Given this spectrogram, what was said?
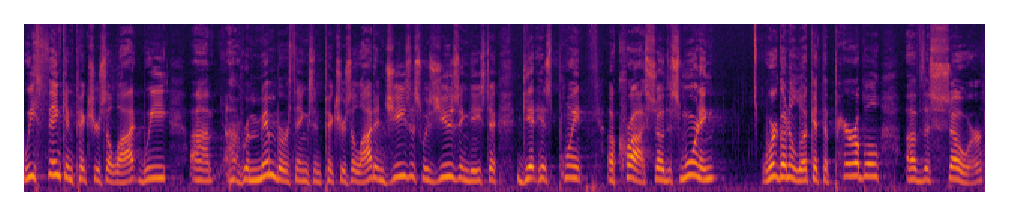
we think in pictures a lot. We um, remember things in pictures a lot. And Jesus was using these to get his point across. So this morning, we're going to look at the parable of the sower.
